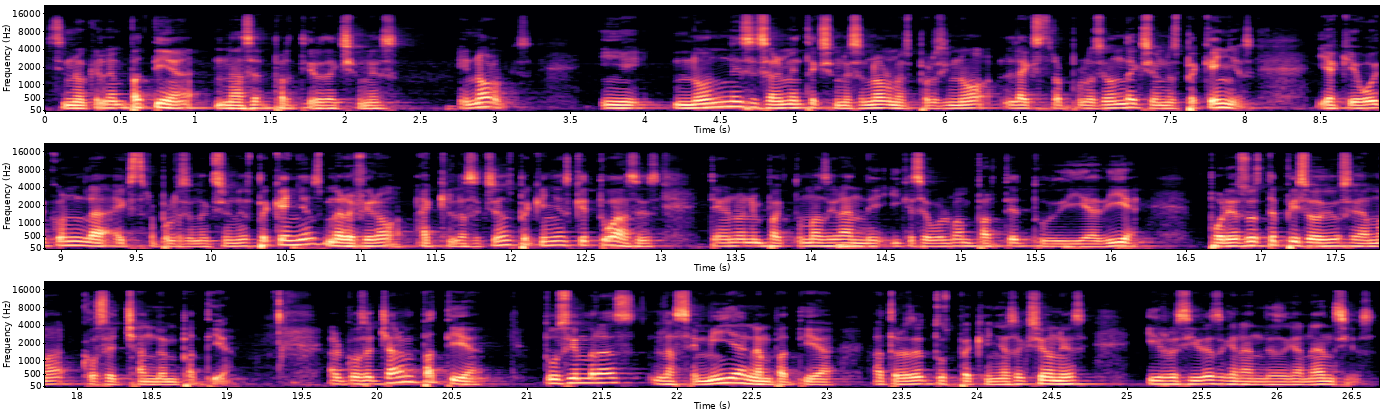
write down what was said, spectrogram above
sino que la empatía nace a partir de acciones enormes. Y no necesariamente acciones enormes, pero sino la extrapolación de acciones pequeñas. Y a voy con la extrapolación de acciones pequeñas, me refiero a que las acciones pequeñas que tú haces tengan un impacto más grande y que se vuelvan parte de tu día a día. Por eso este episodio se llama Cosechando Empatía. Al cosechar empatía, Tú siembras la semilla de la empatía a través de tus pequeñas acciones y recibes grandes ganancias.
